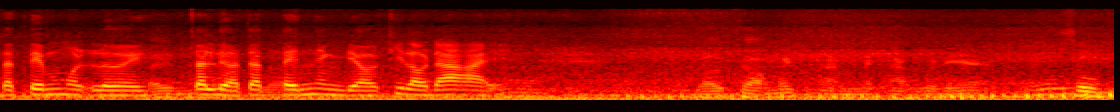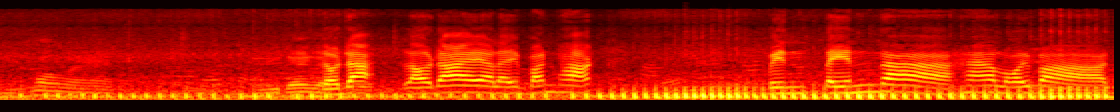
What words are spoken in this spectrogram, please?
แต่เต็มหมดเลย เต็มจะเหลือแต่เต็นท์อย่างเดียวที่เราได้ เราจองไม่ทันนะครับวันนี้สุ่มเข้ามาอยู่ได้เราได้เราได้อะไรบ้านพัก เป็นเต็นท์ละห้าร้อยบาท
